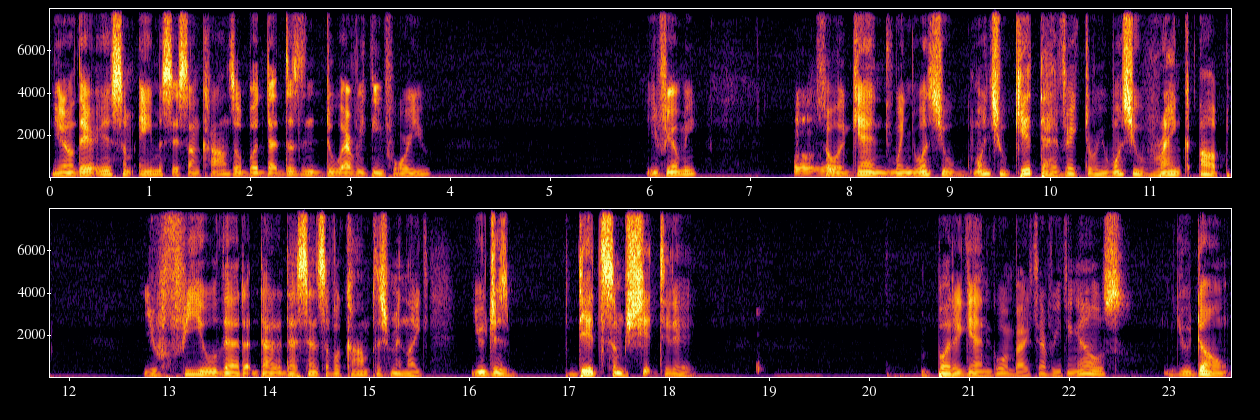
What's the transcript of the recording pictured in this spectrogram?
You know there is some aim assist on console, but that doesn't do everything for you. You feel me? Mm-hmm. So again, when once you once you get that victory, once you rank up, you feel that that that sense of accomplishment like you just did some shit today. But again going back to everything else you don't.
